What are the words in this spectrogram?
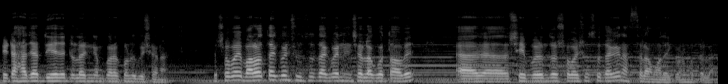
সেটা হাজার, দুই হাজার ডলার ইনকাম করার কোনো বিষয় না। তো সবাই ভালো থাকবেন, সুস্থ থাকবেন ইনশাল্লাহ কথা হবে। সেই পর্যন্ত সবাই সুস্থ থাকবেন আসসালামু আলাইকুম রহমতুল্লাহ।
